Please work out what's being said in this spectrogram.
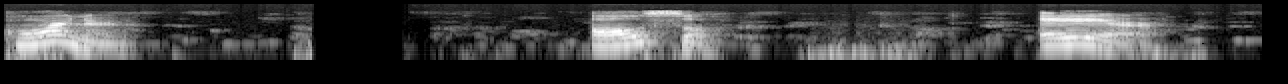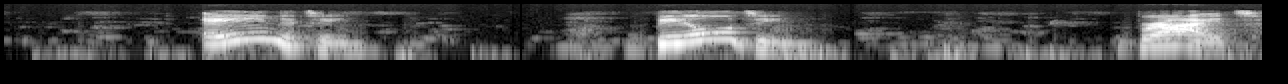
corner, also, air, anything, building, bright,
